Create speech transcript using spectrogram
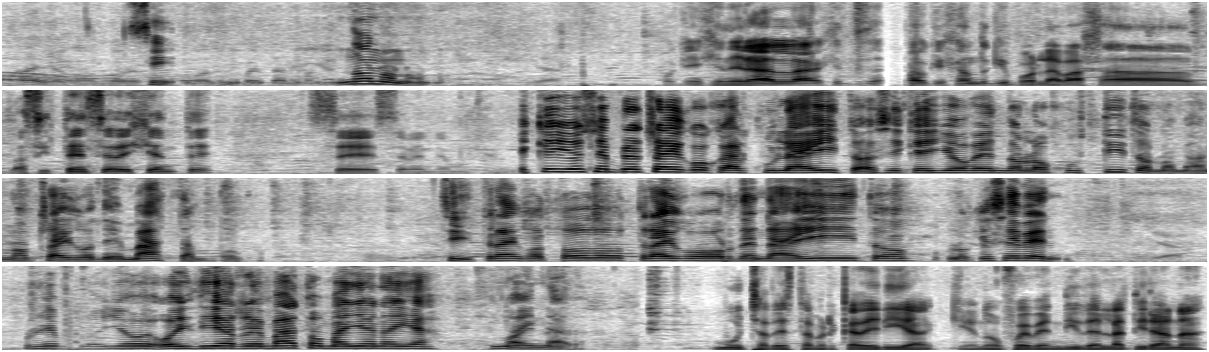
Ah, ya, no, no, Sí. no le fue tan mal. No, no, no, no. Ya. Porque en general la gente se ha estado quejando que por la baja asistencia de gente se, se vendió mucho. Es que yo siempre traigo calculadito, así que yo vendo lo justito nomás, no traigo de más tampoco. Sí, traigo todo, traigo ordenadito, lo que se vende. Por ejemplo, yo hoy día remato, mañana ya no hay nada. Mucha de esta mercadería, que no fue vendida en La Tirana,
